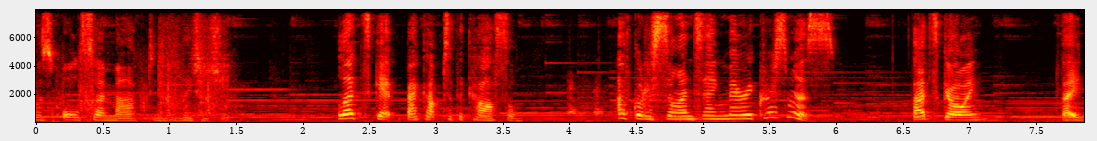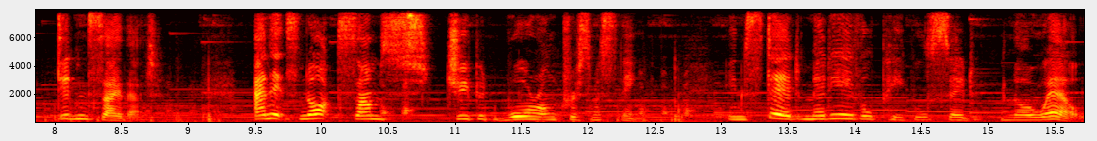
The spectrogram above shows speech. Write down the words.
was also marked in the liturgy. Let's get back up to the castle. I've got a sign saying Merry Christmas. That's going. They didn't say that. And it's not some stupid war on Christmas thing. Instead, medieval people said Noel.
